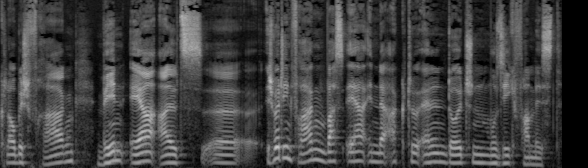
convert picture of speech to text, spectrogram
glaube ich, fragen, wen er als, äh, ich würde ihn fragen, was er in der aktuellen deutschen Musik vermisst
